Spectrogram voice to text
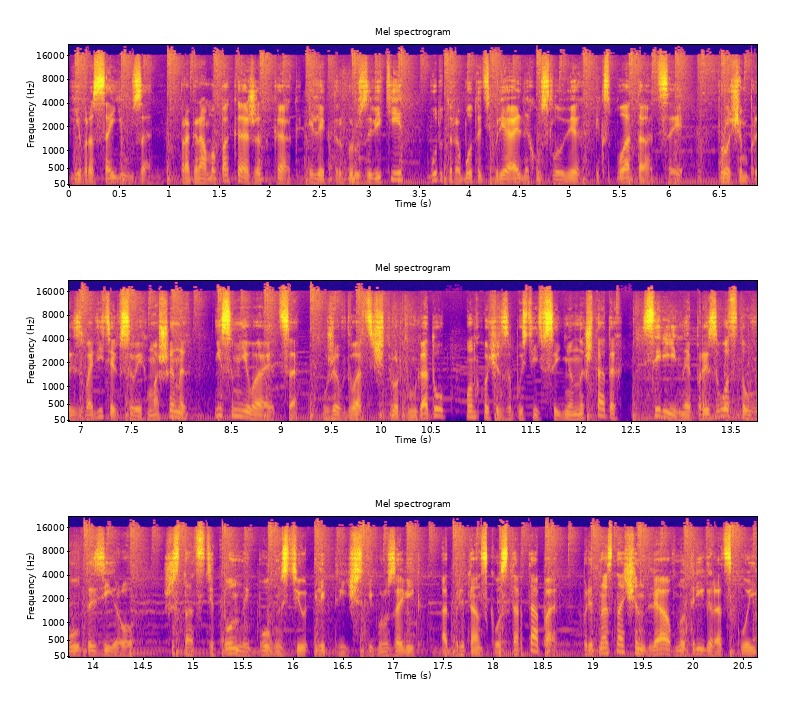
Евросоюза. Программа покажет, как электрогрузовики будут работать в реальных условиях эксплуатации. Впрочем, производитель в своих машинах не сомневается. Уже в 2024 году он хочет запустить в Соединенных Штатах серийное производство Volta Zero. 16-тонный полностью электрический грузовик от британского стартапа предназначен для внутригородской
